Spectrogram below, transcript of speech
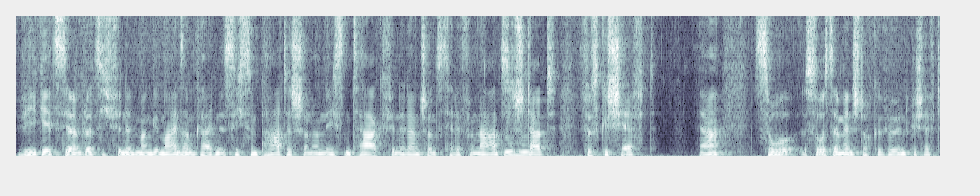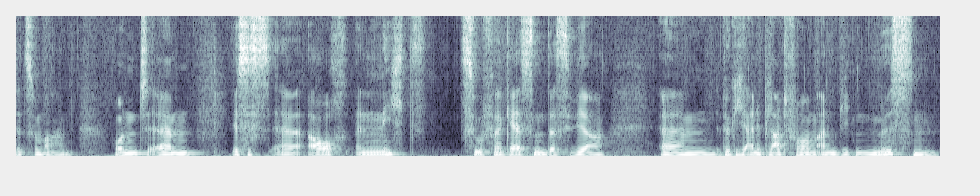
wie geht's dir? Und plötzlich findet man Gemeinsamkeiten, ist sich sympathisch und am nächsten Tag findet dann schon das Telefonat mhm. statt fürs Geschäft. Ja, so, so ist der Mensch doch gewöhnt, Geschäfte zu machen. Und ähm, ist es äh, auch nicht zu vergessen, dass wir ähm, wirklich eine Plattform anbieten müssen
